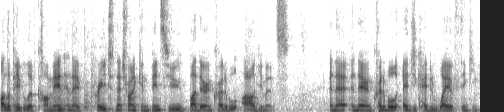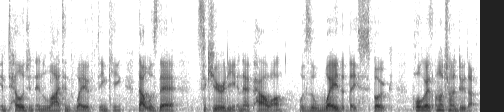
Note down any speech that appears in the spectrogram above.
other people have come in and they've preached and they're trying to convince you by their incredible arguments and their, and their incredible educated way of thinking, intelligent, enlightened way of thinking. That was their security and their power, was the way that they spoke. Paul goes, I'm not trying to do that.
